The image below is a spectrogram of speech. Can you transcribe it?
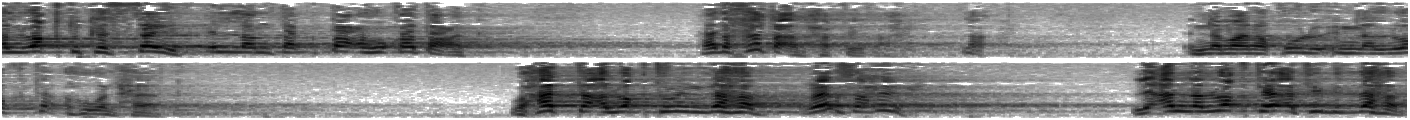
الوقت كالسيف إن لم تقطعه قطعك. هذا خطأ الحقيقة. لا. إنما نقول إن الوقت هو الحياة. وحتى الوقت من ذهب غير صحيح. لأن الوقت يأتي بالذهب.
